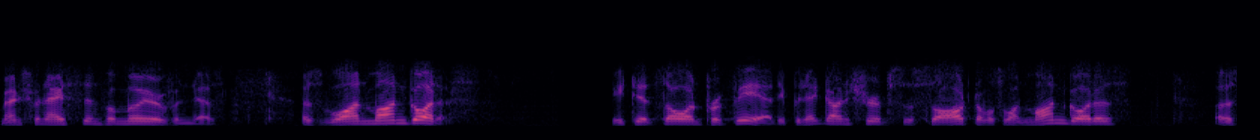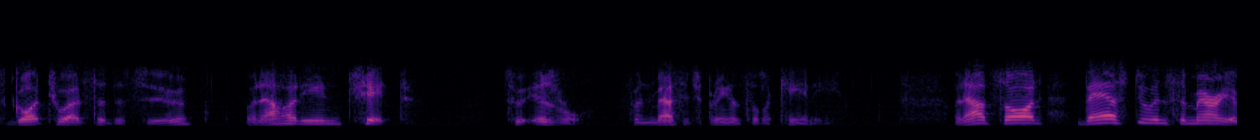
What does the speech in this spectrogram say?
Menschen ich sind familiar von das as one man Gottes ich det so ein Prophet ich bin nicht ganz sure ob es sagt aber es war ein Mann Gottes als Gott zu hat dazu und er hat ihn schickt zu Israel von Message bringen zu der Kenny und outside wärst du in Samaria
